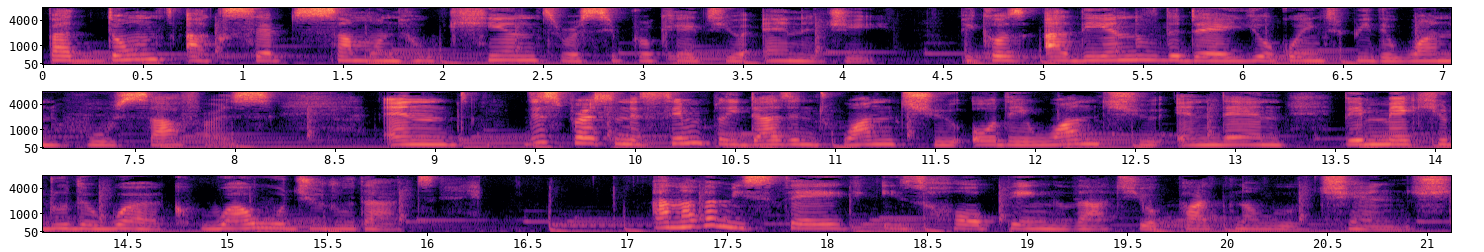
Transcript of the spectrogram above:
but don't accept someone who can't reciprocate your energy because at the end of the day, you're going to be the one who suffers. And this person simply doesn't want you or they want you and then they make you do the work. Why would you do that? Another mistake is hoping that your partner will change.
